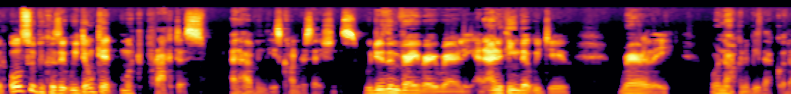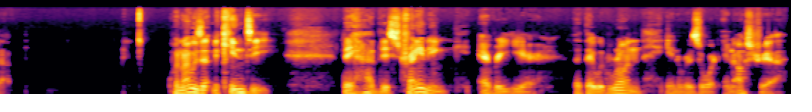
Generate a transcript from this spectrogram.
but also because we don't get much practice at having these conversations. We do them very, very rarely. And anything that we do rarely, we're not going to be that good at when I was at McKinsey, they had this training every year that they would run in a resort in Austria.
